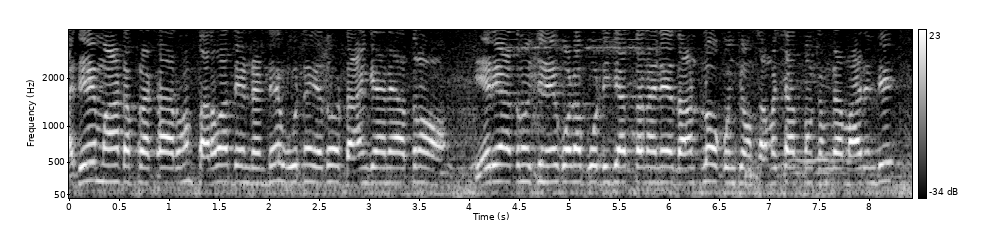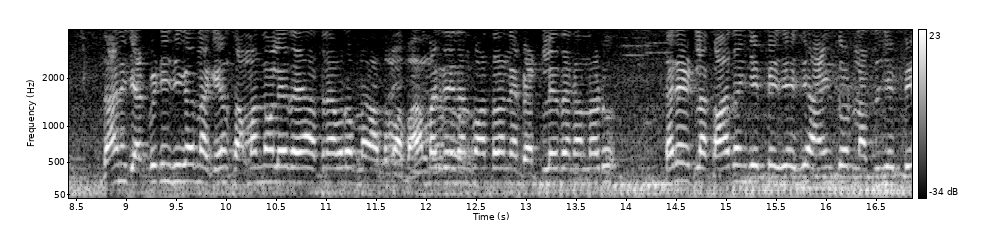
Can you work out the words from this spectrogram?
అదే మాట ప్రకారం తర్వాత ఏంటంటే ఊరినే ఏదో డాంగి అనే అతను ఏరియా అతను వచ్చి నేను కూడా పోటీ చేస్తాననే దాంట్లో కొంచెం సమస్యాత్మకంగా మారింది. దానికి జడ్పీటీసీ గారు నాకేం సంబంధం లేదా అతను ఎవరో అతను మా బామ్మరిది అయినంత మాత్రం నేను పెట్టలేదని అన్నాడు. సరే ఇట్లా కాదని చెప్పేసి ఆయనతో నచ్చ చెప్పి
